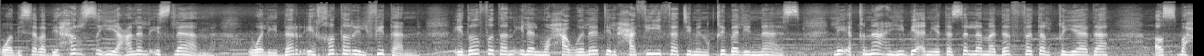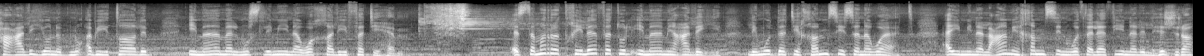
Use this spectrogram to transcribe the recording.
وبسبب حرصه على الإسلام ولدرء خطر الفتن إضافة إلى المحاولات الحثيثة من قبل الناس لإقناعه بأن يتسلم دفة القيادة أصبح علي بن أبي طالب إمام المسلمين وخليفتهم. استمرت خلافة الإمام علي لمدة خمس سنوات أي من العام خمس وثلاثين للهجرة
